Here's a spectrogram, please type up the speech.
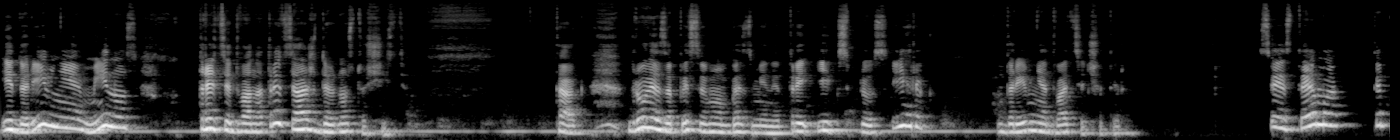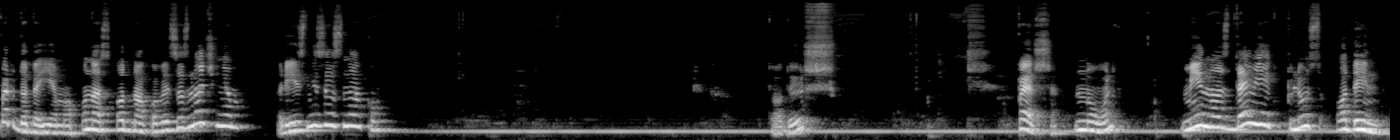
І дорівнює мінус 32 на 30 аж 96. Так, друге записуємо без зміни. 3х плюс y дорівнює 24. Система. Тепер додаємо. У нас однакові за значенням, різні за знаком. Тоді ж. Перше 0. Мінус 9 плюс 1.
